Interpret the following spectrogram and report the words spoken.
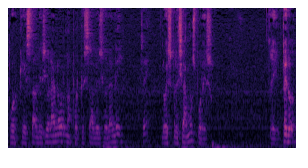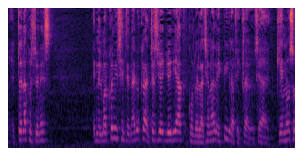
porque estableció la norma, porque estableció la ley. ¿sí? Lo despreciamos por eso. Eh, pero entonces la cuestión es, en el marco del bicentenario, claro, entonces yo, yo diría con relación al epígrafe, claro, o sea, ¿qué nos,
